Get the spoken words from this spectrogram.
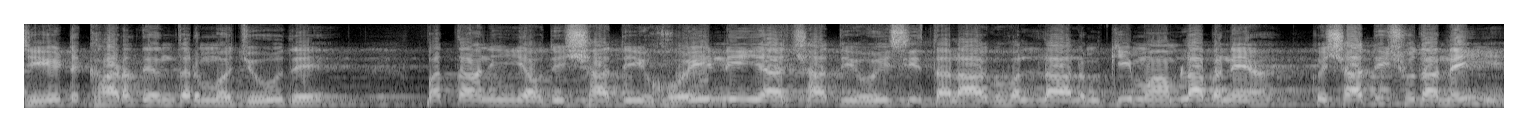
جیٹ گھر دے اندر موجود ہے۔ پتہ نہیں یا وہ شادی ہوئی نہیں یا شادی ہوئی سی، طلاق واللہ علم کی معاملہ بنیا۔ کوئی شادی شدہ نہیں ہے۔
